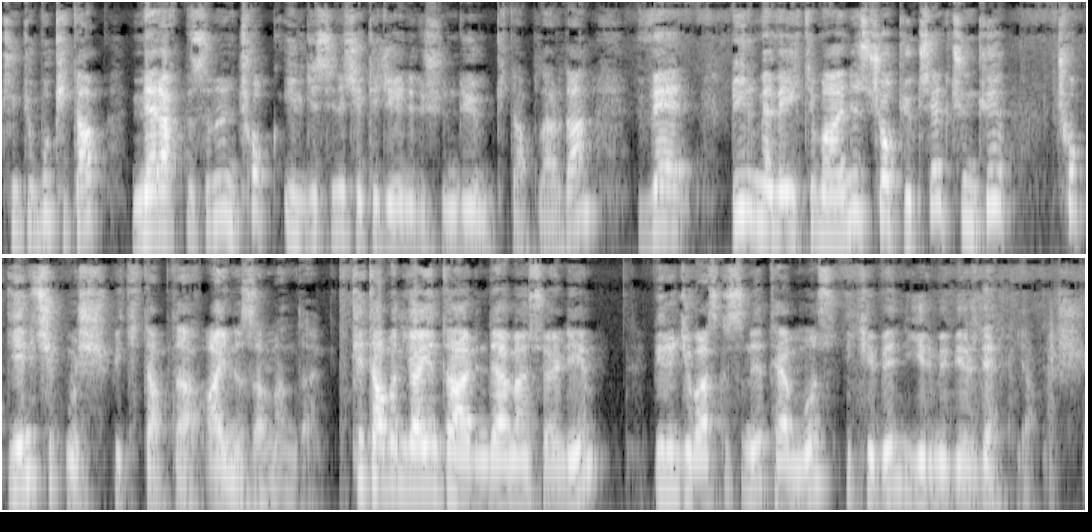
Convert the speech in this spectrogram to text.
Çünkü bu kitap meraklısının çok ilgisini çekeceğini düşündüğüm kitaplardan ve bilmeme ihtimaliniz çok yüksek çünkü çok yeni çıkmış bir kitapta aynı zamanda. Kitabın yayın tarihinde hemen söyleyeyim. Birinci baskısını Temmuz 2021'de yapmış.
